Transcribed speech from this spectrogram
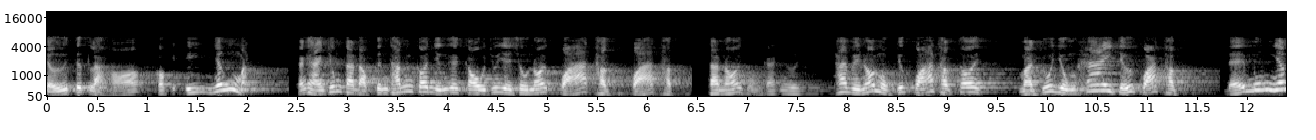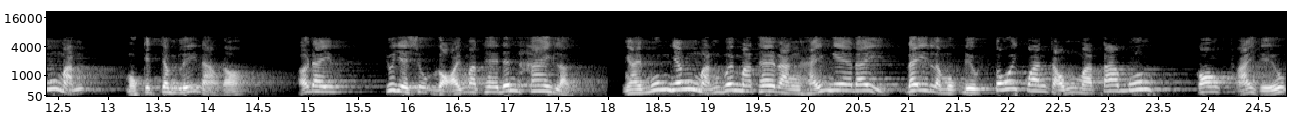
chữ tức là họ có cái ý nhấn mạnh. Chẳng hạn chúng ta đọc kinh thánh có những cái câu Chúa Giêsu nói, quả thật quả thật. Ta nói cùng các ngươi, thay vì nói một chữ quả thật thôi, mà Chúa dùng hai chữ quả thật để muốn nhấn mạnh một cái chân lý nào đó. Ở đây, Chúa Giêsu gọi ma thê đến hai lần. Ngài muốn nhấn mạnh với Ma-thê rằng hãy nghe đây, đây là một điều tối quan trọng mà ta muốn con phải hiểu.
